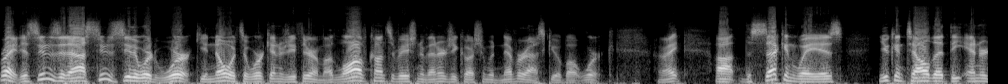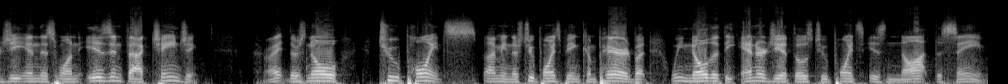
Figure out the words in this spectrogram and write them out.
Right, as soon as it asks, as soon as you see the word work, you know it's a work energy theorem. A law of conservation of energy question would never ask you about work. All right. Uh, the second way is you can tell that the energy in this one is in fact changing. Right. There's no two points. I mean, there's two points being compared, but we know that the energy at those two points is not the same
